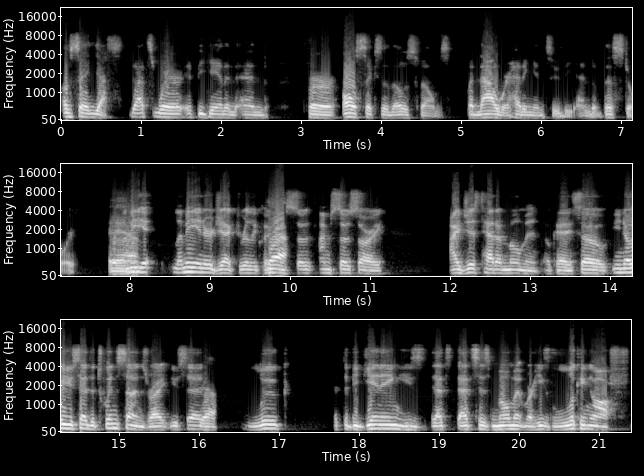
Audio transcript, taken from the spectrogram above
of saying yes, that's where it began and end for all six of those films. But now we're heading into the end of this story. And let me let me interject really quick. Yeah. I'm so I'm so sorry. I just had a moment. Okay, so you know you said the twin suns, right? You said Yeah. Luke at the beginning. He's that's that's his moment where he's looking off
